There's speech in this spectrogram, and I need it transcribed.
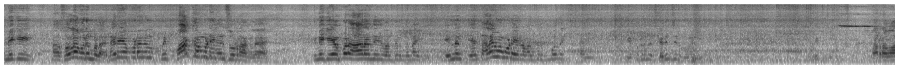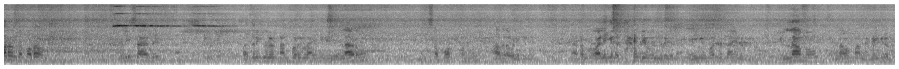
இன்னைக்கு நான் சொல்ல விரும்பல. நிறைய படங்கள் போய் பார்க்க முடியலன்னு சொல்றாங்களே. இன்னைக்கு என் படம் ஆறாம் தேதி வந்திருந்தேன்னா என்ன என் தலைவன் கூட என்ன வந்திருக்கும் போது அது எப்படி இருந்து தெரிஞ்சிருக்கும் வர வாரம் இந்த படம் ரிலீஸ் ஆகுது. பத்திரிகை நண்பர்களாக நீங்கள் எல்லாரும் எனக்கு சப்போர்ட் பண்ணணும் ஆதரவு அளிக்கணும் நான் ரொம்ப வழிகளை தாண்டி வந்திருக்கிறேன். நீங்கள் மட்டும்தான் எனக்கு எல்லாமும் எல்லாமும் நினைக்கிறேன்.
